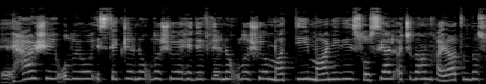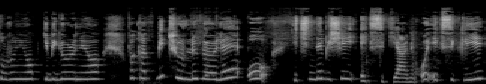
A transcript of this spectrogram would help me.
her şey oluyor, isteklerine ulaşıyor, hedeflerine ulaşıyor, maddi, manevi, sosyal açıdan hayatında sorun yok gibi görünüyor. Fakat bir türlü böyle o içinde bir şey eksik yani o eksikliği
